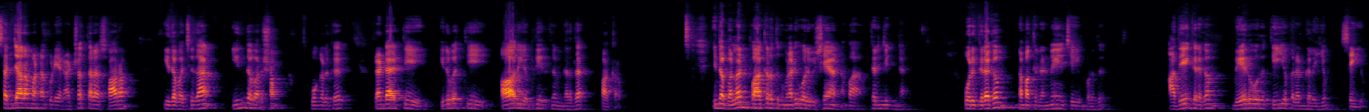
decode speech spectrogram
சஞ்சாரம் பண்ணக்கூடிய நட்சத்திர சாரம் இதை வச்சு தான் இந்த வருஷம் உங்களுக்கு ரெண்டாயிரத்தி இருபத்தி ஆறு எப்படி இருக்குங்கிறத பார்க்குறோம். இந்த பலன் பார்க்கறதுக்கு முன்னாடி ஒரு விஷயம் நம்ம தெரிஞ்சுக்கங்க. ஒரு கிரகம் நமக்கு நன்மையை செய்யும் பொழுது அதே கிரகம் வேறொரு தீய பலன்களையும் செய்யும்.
